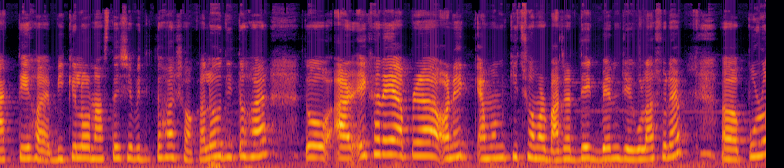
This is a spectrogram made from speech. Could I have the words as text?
রাখতেই হয়। বিকেলেও নাস্তা হিসেবে দিতে হয়, সকালেও দিতে হয়। তো আর এখানে আপনারা অনেক এমন কিছু আমার বাজার দেখবেন, যেগুলো আসলে পুরো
